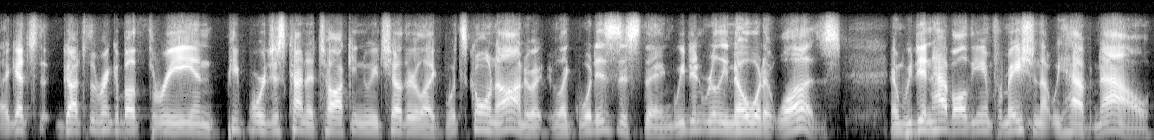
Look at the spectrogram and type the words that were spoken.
I got to got to the rink about three, and people were just kind of talking to each other, like, "What's going on? Like, what is this thing?" We didn't really know what it was, and we didn't have all the information that we have now,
